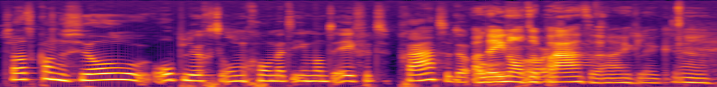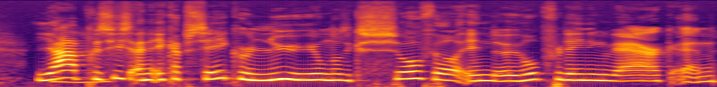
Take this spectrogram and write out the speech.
Terwijl het kan zo opluchten om gewoon met iemand even te praten. Erover. Alleen al te praten eigenlijk. Ja. Ja, precies. En ik heb zeker nu, omdat ik zoveel in de hulpverlening werk en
